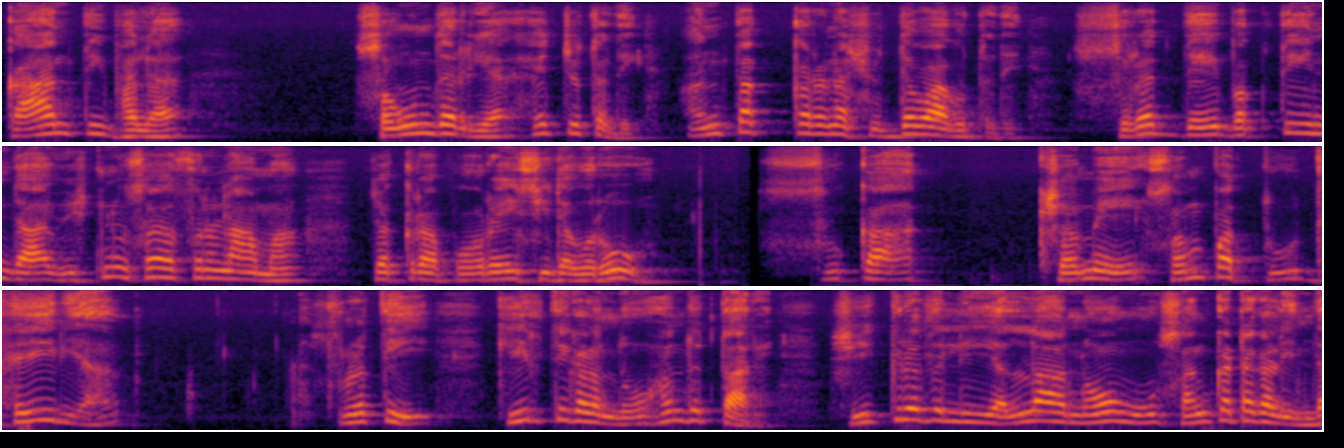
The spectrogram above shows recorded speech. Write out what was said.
ಕಾಂತಿ, ಬಲ ಸೌಂದರ್ಯ ಹೆಚ್ಚುತ್ತದೆ, ಅಂತಃಕರಣ ಶುದ್ಧವಾಗುತ್ತದೆ. ಶ್ರದ್ಧೆ ಭಕ್ತಿಯಿಂದ ವಿಷ್ಣು ಸಹಸ್ರನಾಮ ಚಕ್ರ ಪೂರೈಸಿದವರು. ಸುಖ, ಕ್ಷಮೆ, ಸಂಪತ್ತು, ಧೈರ್ಯ, ಸ್ಮೃತಿ ಕೀರ್ತಿಗಳನ್ನು ಹೊಂದುತ್ತಾರೆ. ಶೀಘ್ರದಲ್ಲಿ ಎಲ್ಲ ನೋವು ಸಂಕಟಗಳಿಂದ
